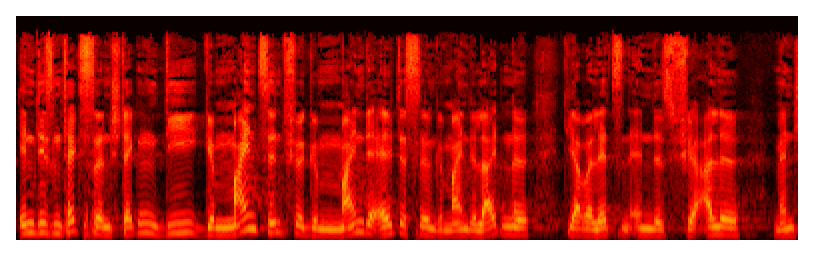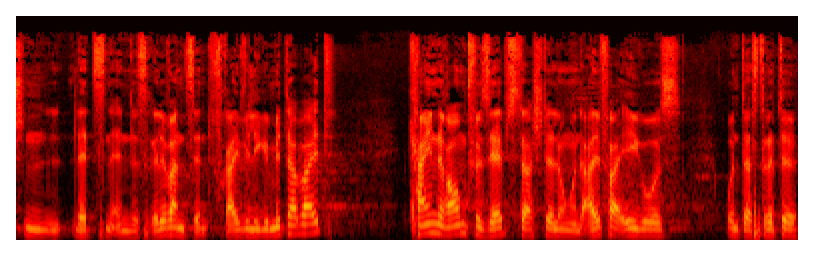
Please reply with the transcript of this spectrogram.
in diesem Text drin stecken, die gemeint sind für Gemeindeälteste und Gemeindeleitende, die aber letzten Endes für alle Menschen letzten Endes relevant sind. Freiwillige Mitarbeit, kein Raum für Selbstdarstellung und Alpha-Egos und das dritte,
